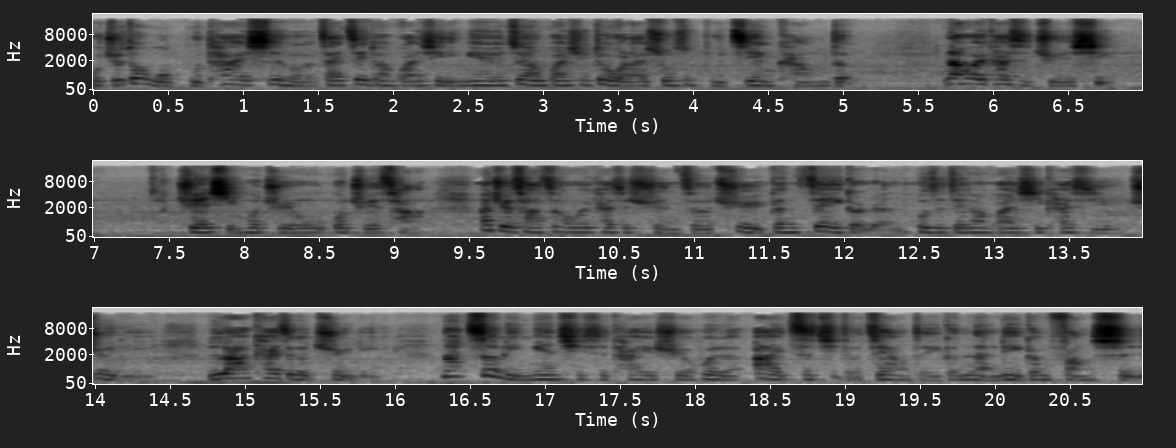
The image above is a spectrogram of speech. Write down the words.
我觉得我不太适合在这段关系里面，因为这段关系对我来说是不健康的。”那会开始觉醒、觉醒或觉悟或觉察。那觉察之后，会开始选择去跟这个人或者这段关系开始有距离，拉开这个距离。那这里面其实他也学会了爱自己的这样的一个能力跟方式。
